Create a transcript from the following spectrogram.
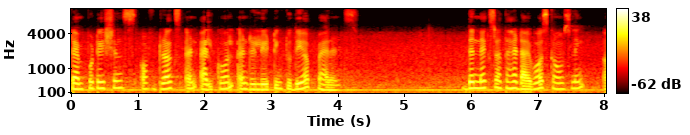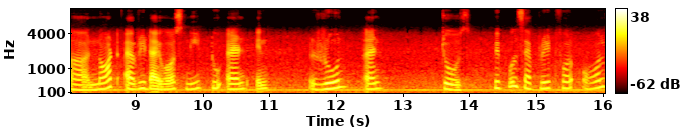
temptations of drugs and alcohol and relating to their parents then next आता है divorce counselling not every divorce need to end in ruin and chores. People separate for all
